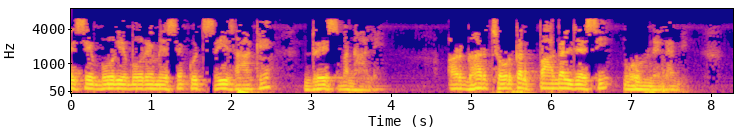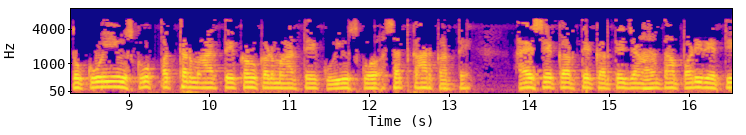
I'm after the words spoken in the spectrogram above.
ऐसे बोरे बोरे में से कुछ सीस आके ड्रेस बना ली और घर छोड़कर पागल जैसी घूमने लगी। तो कोई उसको पत्थर मारते, कंकड़ मारते, कोई उसको सत्कार करते ऐसे करते करते जहाँ तहां पड़ी रहती,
